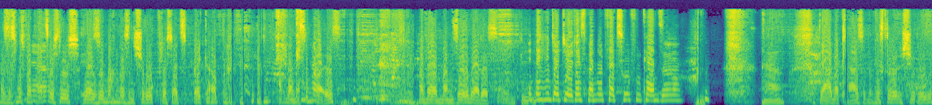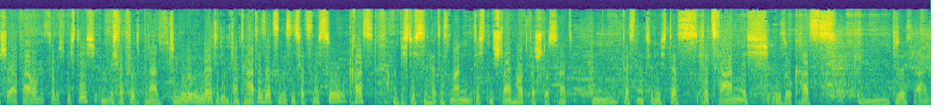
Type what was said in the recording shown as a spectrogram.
Also das muss man ja. tatsächlich eher so machen, dass ein Chirurg vielleicht als Backup im anderen Zimmer ist. Aber man selber das irgendwie. In der Hintertür, dass man notfalls rufen kann, so. Ja, ja, aber klar, so eine gewisse chirurgische Erfahrung ist, glaube ich, wichtig. Ich glaube, für Leute, die Implantate setzen, ist es jetzt nicht so krass. Und wichtig ist halt, dass man einen dichten Schleimhautverschluss hat, dass natürlich das, der Zahn nicht so krass, wie soll ich sagen,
